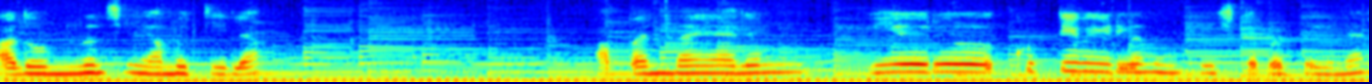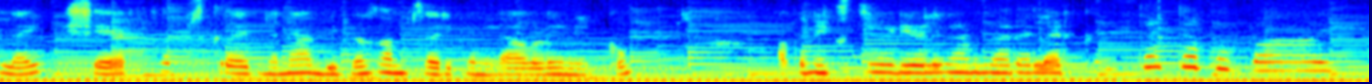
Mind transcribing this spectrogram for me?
അതൊന്നും ചെയ്യാൻ പറ്റിയില്ല. അപ്പം എന്തായാലും ഈ ഒരു കുട്ടി വീഡിയോ നിങ്ങൾക്ക് ഇഷ്ടപ്പെട്ടു കഴിഞ്ഞാൽ ലൈക്ക് ഷെയർ സബ്സ്ക്രൈബ് ഞാൻ അധികം സംസാരിക്കുന്നില്ല അവൾ എനിക്കും അപ്പോൾ നെക്സ്റ്റ് വീഡിയോയിൽ കാണുന്നവരെല്ലാവർക്കും ബൈ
